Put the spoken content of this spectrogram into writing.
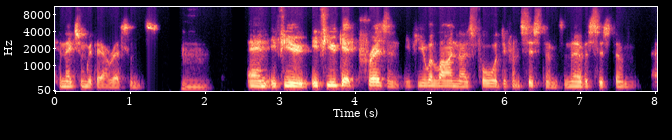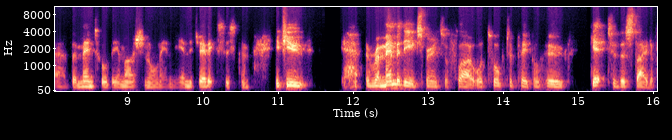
connection with our essence. Mm, And if you if you get present, if you align those four different systems, the nervous system, uh, the mental, the emotional, and the energetic system, if you remember the experience of flow or talk to people who get to the state of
